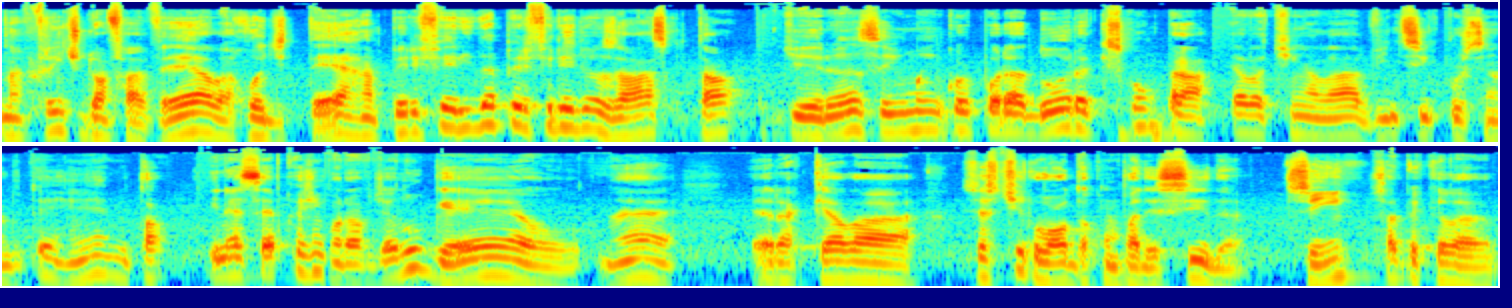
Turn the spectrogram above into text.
na frente de uma favela, rua de terra, periferia da periferia de Osasco e tal, de herança, e uma incorporadora quis comprar. Ela tinha lá 25% do terreno e tal. E nessa época a gente morava de aluguel, né? Era aquela. Vocês assistiram o Alto da Compadecida? Sim. Sabe aquela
